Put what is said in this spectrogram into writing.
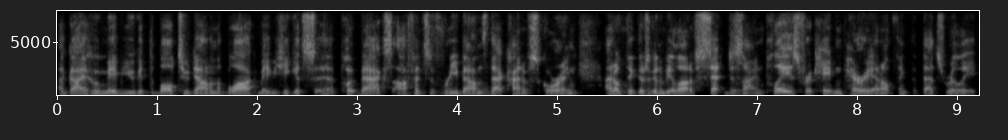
a guy who maybe you get the ball to down on the block. Maybe he gets uh, putbacks, offensive rebounds, that kind of scoring. I don't think there's going to be a lot of set design plays for Kaden Perry. I don't think that that's really,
